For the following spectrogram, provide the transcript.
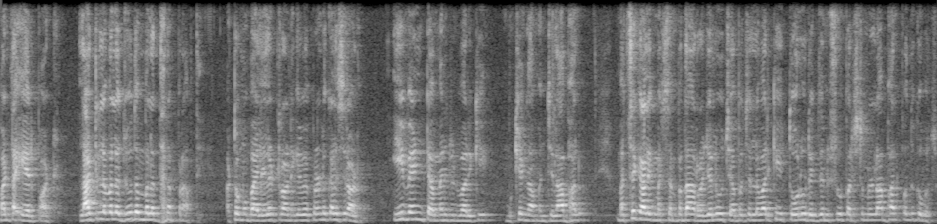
పంట ఏర్పాట్లు. లాటరీల వల్ల జూదం వల్ల ధన ప్రాప్తి. ఆటోమొబైల్ ఎలక్ట్రానిక్ వ్యాపారంలో కలిసి రావడం. ఈవెంట్ మేనేజ్మెంట్ వారికి ముఖ్యంగా మంచి లాభాలు. మత్స్యకాలిక మత్స్య సంపద రొజలు చేపచెల్ల వారికి తోలు రెగ్జన్ షూ పరిశ్రమలో లాభాలు పొందుకోవచ్చు.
